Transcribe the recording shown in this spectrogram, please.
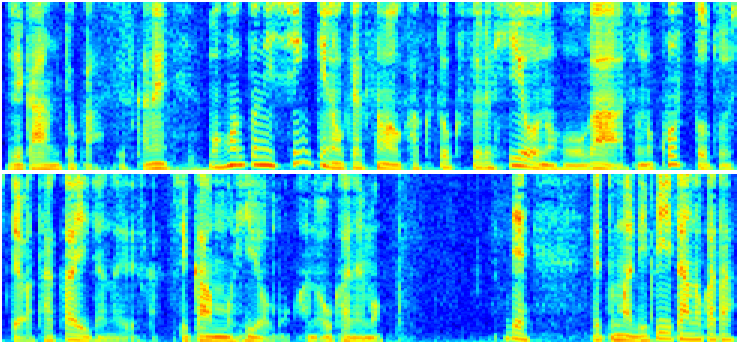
時間とかですかね。もう本当に新規のお客様を獲得する費用の方が、そのコストとしては高いじゃないですか。時間も費用も、あの、お金も。で、えっと、まあ、リピーターの方、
